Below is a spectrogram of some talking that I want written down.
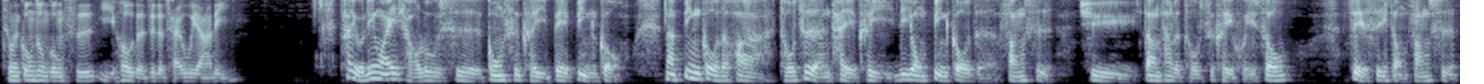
成为公众公司以后的这个财务压力，它有另外一条路是公司可以被并购。那并购的话，投资人他也可以利用并购的方式去让他的投资可以回收，这也是一种方式。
